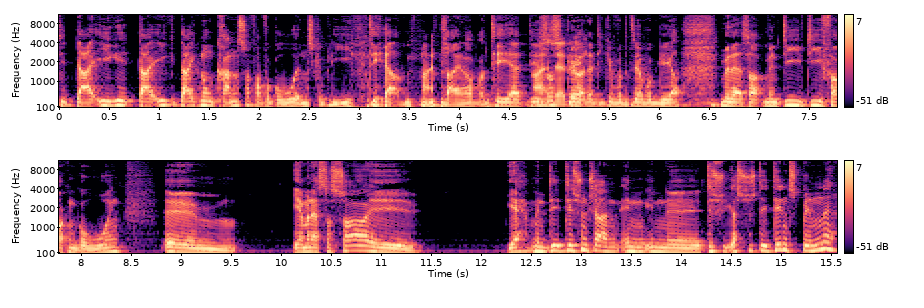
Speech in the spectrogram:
det, der, er ikke, der, er ikke, der er ikke nogen grænser for, hvor gode Ends kan blive med det her lineup, og det er, det er Nej, så det er det skørt, ikke. at de kan få det til at fungere. Men altså, men de, de er fucking gode, ikke? Øhm, jamen altså, så... Øh, Ja, men det, det synes jeg er en, en, en øh, det, jeg synes det, det er en spændende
